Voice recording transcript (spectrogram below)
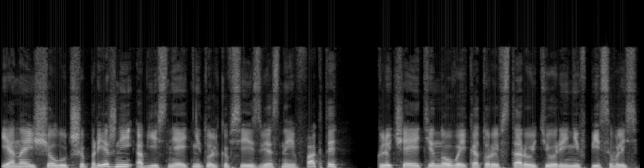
и она еще лучше прежней объясняет не только все известные факты, включая те новые, которые в старую теорию не вписывались,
